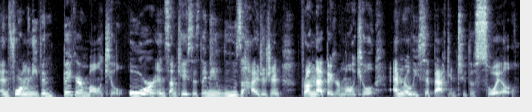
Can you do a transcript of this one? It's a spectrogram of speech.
and form an even bigger molecule. Or in some cases, they may lose a hydrogen from that bigger molecule and release it back into the soil.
